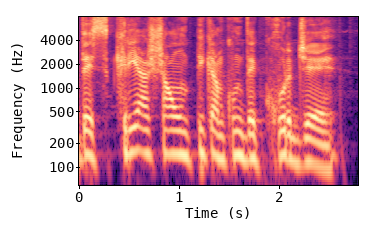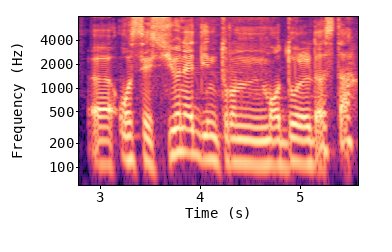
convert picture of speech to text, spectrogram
descrie așa un pic cam cum decurge Uh, o sesiune dintr-un modul de ăsta?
